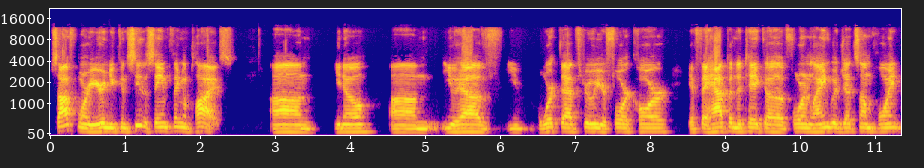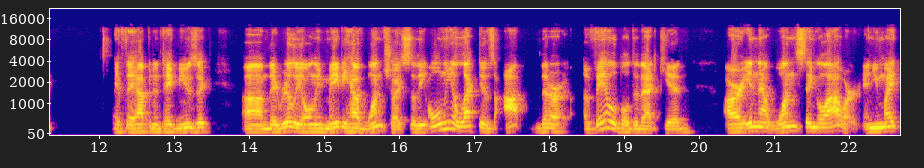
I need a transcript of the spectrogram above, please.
sophomore year and you can see the same thing applies. Um, you know, um, you have, you work that through your four core. If they happen to take a foreign language at some point, if they happen to take music, um, they really only maybe have one choice. So the only electives op that are available to that kid are in that one single hour. And you might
